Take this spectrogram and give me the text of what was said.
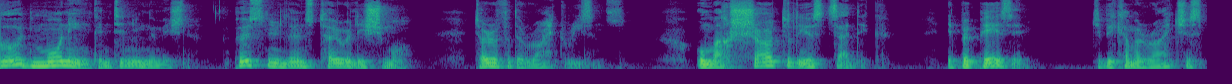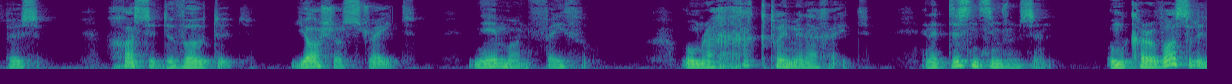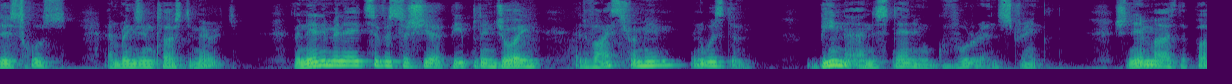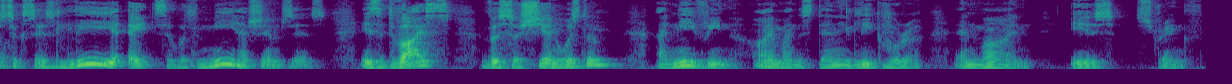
Good morning. Continuing the Mishnah. A person who learns Torah lishma, Torah for the right reasons, tzaddik, it prepares him to become a righteous person, chassid, devoted, yashar, straight, ne'eman, faithful, umrachak menachait, and it distances him from sin, umkaravas and brings him close to merit. People enjoy advice from him and wisdom. Bina, understanding, gvura, and strength. Shnema, as the Pasuk says, Li Eitze, with me, Hashem says, is advice, v'soshia, and wisdom. Ani Vina, I am understanding, Li Gvura, and mine is strength.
